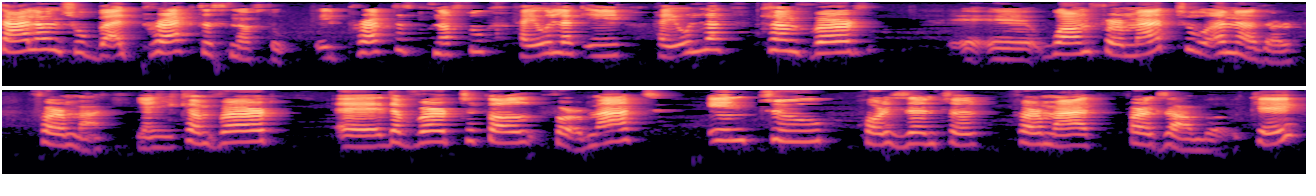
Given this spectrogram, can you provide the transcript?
تعالوا نشوف بقى البراكتس نفسه. البراكتس نفسه هيقول لك إيه؟ هيقول لك convert one format to another format. يعني convert the vertical format into horizontal format for example. Okay?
